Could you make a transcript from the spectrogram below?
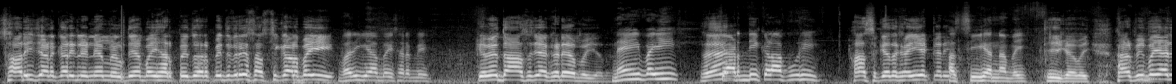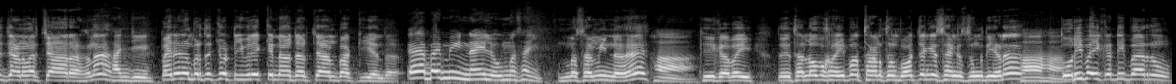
ਸਾਰੀ ਜਾਣਕਾਰੀ ਲੈਣੇ ਆ ਮਿਲਦੇ ਆ ਬਾਈ ਹਰਪ੍ਰੀਤ ਹਰਪ੍ਰੀਤ ਵੀਰੇ ਸਤਿ ਸ਼੍ਰੀ ਅਕਾਲ ਬਾਈ। ਵਧੀਆ ਬਈ ਸਰਬੇ ਕਿਵੇਂ ਦਾਸ ਜਿਹਾ ਖੜਿਆ ਬਾਈ ਯਾਰ? ਨਹੀਂ ਬਈ? ਚੜਦੀ ਕਲਾ ਪੂਰੀ। ਹੱਸ ਕੇ ਦਿਖਾਈ ਇੱਕ ਵਾਰੀ। ਹੱਸੀ ਹੈ ਨਾ ਬਈ। ਠੀਕ ਆ ਬਾਈ। ਹਰਪ੍ਰੀਤ ਬਾਈ ਅੱਜ ਜਾਨਵਰ ਚਾਰ ਆ ਹਨਾ? ਹਾਂਜੀ। ਪਹਿਲੇ ਨੰਬਰ ਤੇ ਝੋਟੀ ਵੀਰੇ ਕਿੰਨਾ ਦਾ ਚਾਨ ਬਾਕੀ ਜਾਂਦਾ? ਇਹ ਬਈ ਮਹੀਨਾ ਹੀ ਲਊ ਮਸਾਂ ਹੀ। ਮਸਾ ਮਹੀਨਾ ਹੈ? ਹਾਂ। ਠੀਕ ਆ ਬਾਈ। ਤੇ ਥੱਲੋਂ ਬਹੁਤ ਥਣ ਤੋਂ ਬਹੁਤ ਚੰਗੇ ਸਿੰਘ ਸੁੰਗ ਦੀ ਹਨਾ? ਹਾਂ, ਹਾਂ। ਤੋਰੀ ਬਾਈ ਕੱਢੀ ਬਾਹਰ ਨੂੰ।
